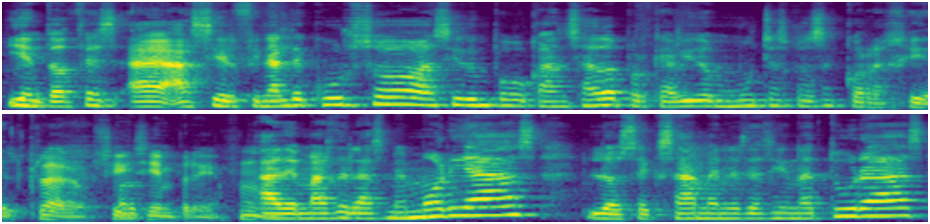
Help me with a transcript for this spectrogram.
Y entonces, a- así el final de curso ha sido un poco cansado porque ha habido muchas cosas que corregir. Claro, sí, Por- siempre. Mm. Además de las memorias, los exámenes de asignaturas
